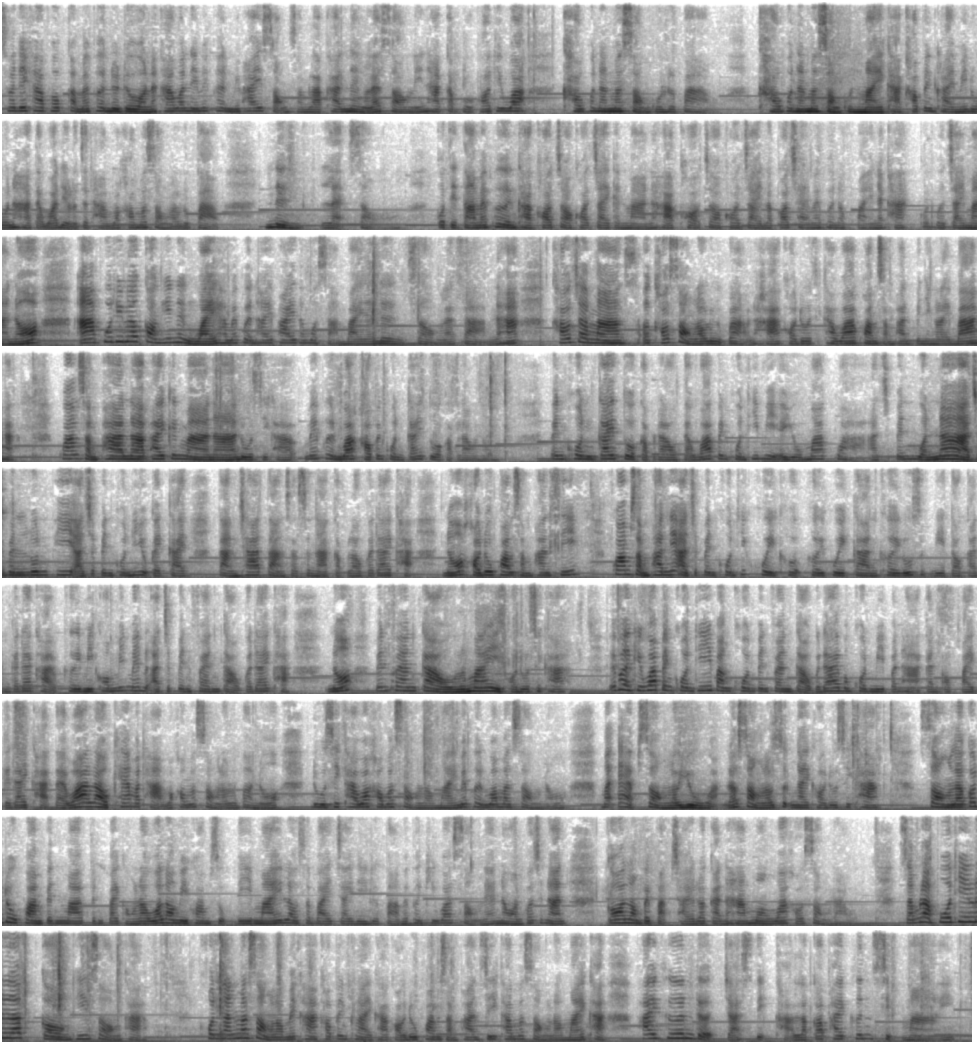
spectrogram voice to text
สวัสดีค่ะ พบกับแม่เพลินดูดวงนะคะ วันนี้แม่เพลินมีไพ่สองสำหรับค่ะหนึ่งและสองนี้นะคะกับหัวข้อที่ว่าเขาคนนั้นมาส่องคุณหรือเปล่า เขาคนนั้นมาส่องคุณไหมคะเขาเป็นใครไม่รู้นะคะ แต่ว่าเดี๋ยวเราจะถามว่าเขามาส่องเราหรือเปล่าหนึ่งและสอง กดติดตามแม่เพลินค่ะเคาะจอเคาะใจกันมานะคะเคาะจอเคาะใจแล้วก็แชร์แม่เพลินออกไปนะคะ กดหัวใจมาเนาะอะผู้ที่เลือกกองที่ 1 ไว้ค่ะแม่เพลินให้ไพ่ทั้งหมด 3 ใบนะ1 2และ3นะคะเขาจะมาเออเขาส่องเราหรือเปล่านะคะ ขอดูสิคะว่าความสัมพันธ์เป็นอย่างไรบ้างอะความสัมพันธ์นะไพ่ขึ้นมานะ ดูสิคะแม่เพลินว่าเขาเป็นคนใกล้ตัวกับเราเนาะ เป็นคนใกล้ตัวกับเรา แต่ว่าเป็นคนที่มีอายุมากกว่า อาจจะเป็นหัวหน้าอาจจะเป็นรุ่นพี่ อาจจะเป็นคนที่อยู่ไกลๆ ต่างชาติต่างศาสนากับเราก็ได้ค่ะเนาะขอดูความสัมพันธ์ซิความสัมพันธ์เนี่ยอาจจะเป็นคนที่คุยเคยเคยคุยกันเคยรู้สึกดีต่อกันก็ได้ค่ะ เคยมีคอมมิชเมนต์หรืออาจจะเป็นแฟนเก่าก็ได้ค่ะเนาะเป็นแฟนเก่าหรือไม่ขอดูสิคะ ไม่เพื่อนคิดว่าเป็นคนที่บางคนเป็นแฟนเก่าก็ได้ บางคนมีปัญหากันออกไปก็ได้ค่ะ แต่ว่าเราแค่มาถามว่าเขามาส่องเราหรือเปล่าเนาะดูสิคะว่าเขามาส่องเราไหมไม่เพื่อนว่ามาส่องเนาะมาแอบส่องเราอยู่อะแล้วส่องเราสึกไงขอดูสิคะส่องแล้วก็ดูความเป็นมาเป็นไปของเราว่าเรามีความสุขดีไหมเราสบายใจดีหรือเปล่าไม่เพื่อนคิดว่าส่องแน่นอน เพราะฉะนั้นก็ลองไปปรับใช้แล้วกันนะคะมองว่าเขาส่องเราสำหรับผู้ที่เลือกกองที่สองค่ะ คนนั้นมาส่องเราไหมคะ เขาเป็นใครคะ ขอดูความสัมพันธ์ซิเขามาส่องเราไหมค่ะ ไพ่ขึ้น The Justice ค่ะ แล้วก็ไพ่ขึ้น 10 ไม้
